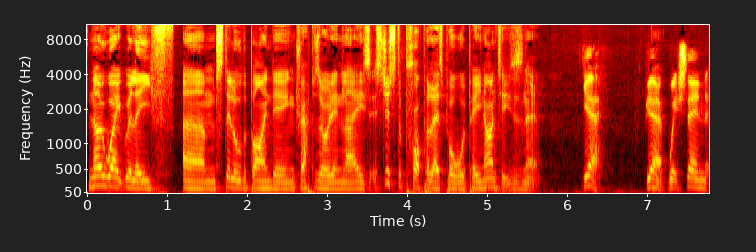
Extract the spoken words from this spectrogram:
no weight relief, um, still all the binding, trapezoid inlays. It's just a proper Les Paul with P90s, isn't it? Yeah. Yeah, which then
